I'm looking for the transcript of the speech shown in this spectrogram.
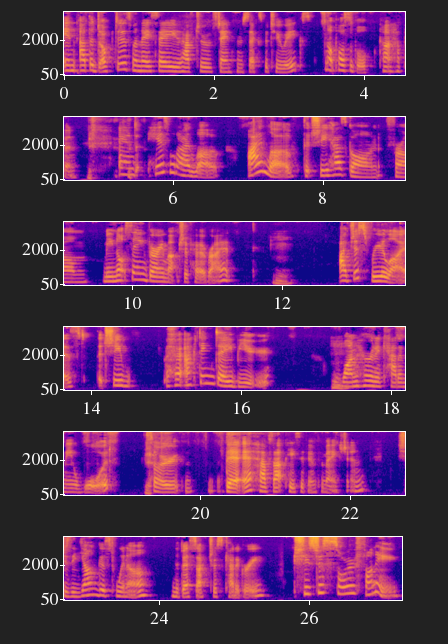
In at the doctors when they say you have to abstain from sex for 2 weeks, it's not possible. Can't happen. and here's what I love. I love that she has gone from me not seeing very much of her, right? Mm. I've just realized that she her acting debut Mm. won her an Academy Award. Yeah. So there, have that piece of information. She's the youngest winner in the Best Actress category. She's just so funny.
